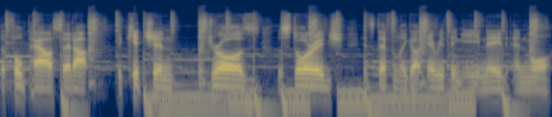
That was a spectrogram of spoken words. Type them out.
the full power setup, the kitchen, the drawers, the storage. It's definitely got everything you need and more.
